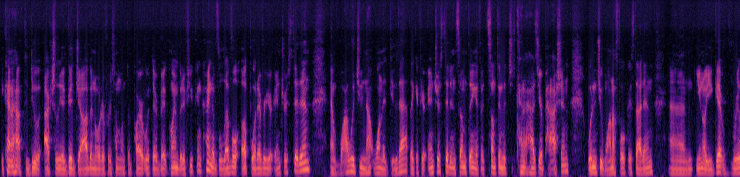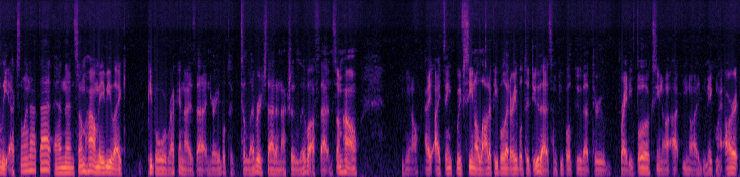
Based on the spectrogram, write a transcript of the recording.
You kind of have to do actually a good job in order for someone to part with their Bitcoin. But if you can kind of level up whatever you're interested in, and why would you not want to do that? Like if you're interested in something, if it's something that kind of has your passion, wouldn't you want to focus that in? And you know, you get really excellent at that, and then somehow maybe like people will recognize that and you're able to, to leverage that and actually live off that and somehow you know I, I think we've seen a lot of people that are able to do that some people do that through writing books. You know, I, you know, I make my art.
